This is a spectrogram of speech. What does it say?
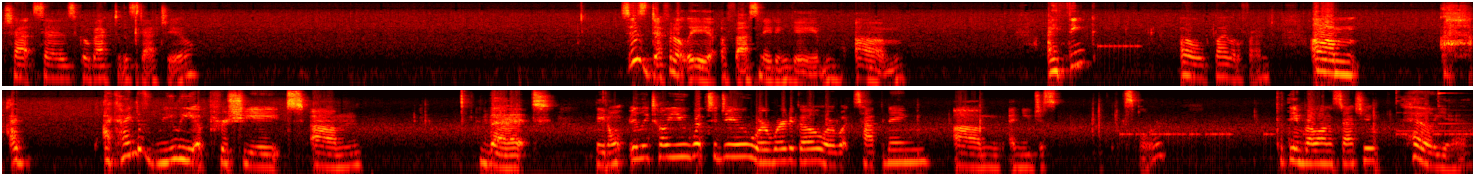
chat says go back to the statue. This is definitely a fascinating game. Um, I think... Oh, bye, little friend. Um, I, I kind of really appreciate um, that they don't really tell you what to do or where to go or what's happening, um, and you just explore. Put the umbrella on the statue? Hell yeah.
